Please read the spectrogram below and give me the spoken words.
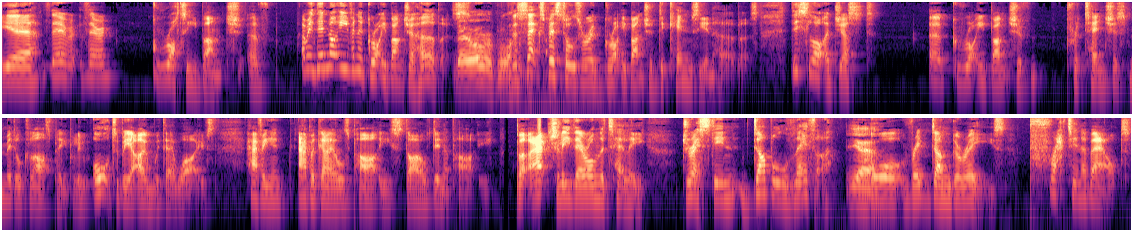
Yeah, they're they're a grotty bunch of I mean, they're not even a grotty bunch of Herberts. They're horrible. The Sex Pistols are a grotty bunch of Dickensian Herberts. This lot are just a grotty bunch of pretentious middle class people who ought to be at home with their wives having an Abigail's party style dinner party. But actually, they're on the telly dressed in double leather Yeah. or red dungarees, prattling about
